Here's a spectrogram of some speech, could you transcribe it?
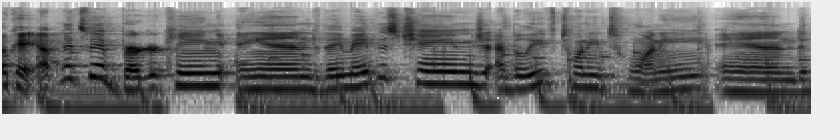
Okay, up next we have Burger King, and they made this change, I believe 2020, and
